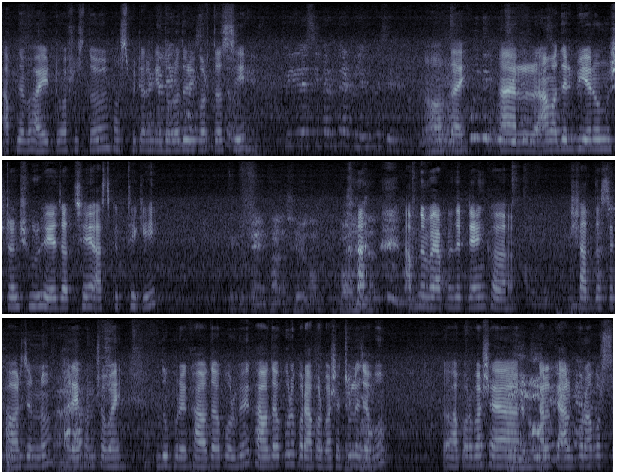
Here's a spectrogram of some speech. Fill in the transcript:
আপনার ভাই একটু অসুস্থ হসপিটালে নিয়ে দৌড়াদৌড়ি করতেছি। তাই। আর আমাদের বিয়ের অনুষ্ঠান শুরু হয়ে যাচ্ছে আজকের থেকেই। আপনার ভাই আপনাদের ট্যাঙ্ক সাত দাসে খাওয়ার জন্য। আর এখন সবাই দুপুরে খাওয়া দাওয়া করবে। খাওয়া দাওয়া করে পরে আপার বাসায় চলে যাব। তো আপার বাসা কালকে আলপনা করছে।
